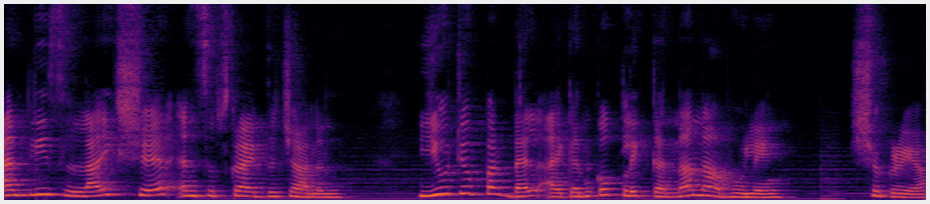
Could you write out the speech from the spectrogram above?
and please like share and subscribe the channel YouTube पर बेल आइकन को क्लिक करना ना भूलें। शुक्रिया।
